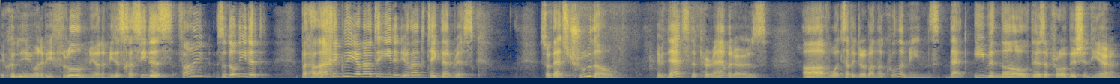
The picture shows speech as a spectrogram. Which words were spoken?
It could be you want to be frum, you want to meet as chasidus, fine. So don't eat it. But halachically, you're allowed to eat it. You're allowed to take that risk. So that's true, though, if that's the parameters of what Safik Rabban Kula means, that even though there's a prohibition here,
